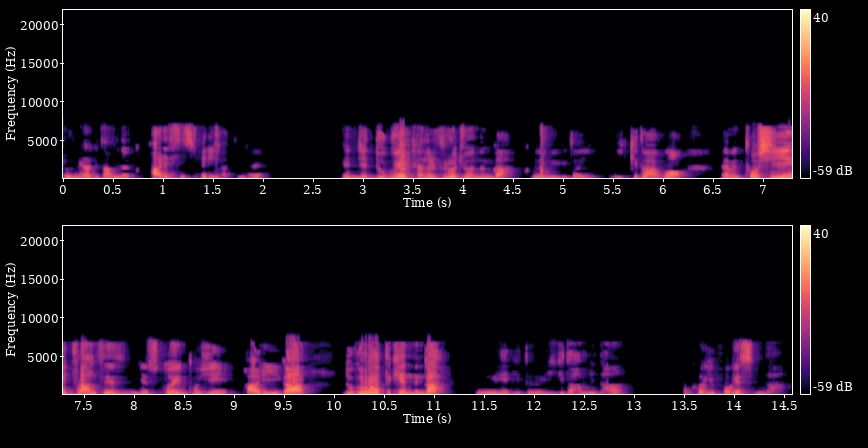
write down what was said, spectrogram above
의미하기도 합니다. 그 파리스 스펠링 같은 거예요. 이제 누구의 편을 들어주었는가 그 의미도 있기도 하고, 그다음에 도시 프랑스의 이제 수도인 도시 파리가 누구를 어떻게 했는가 그 얘기도 이기도 합니다. 거기 보겠습니다.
